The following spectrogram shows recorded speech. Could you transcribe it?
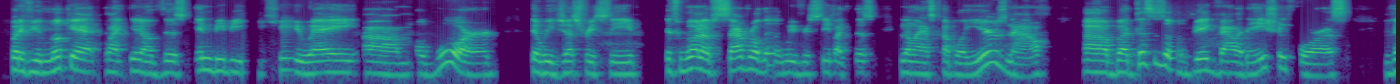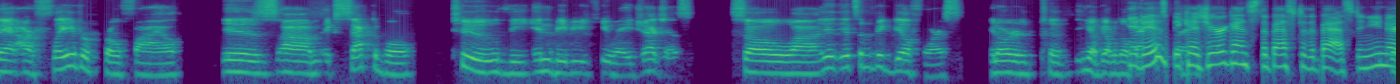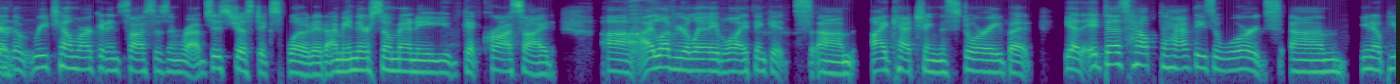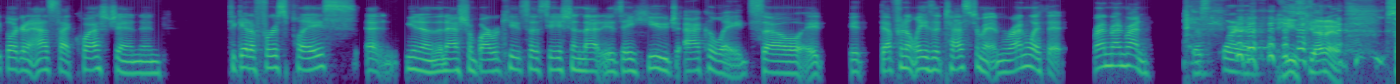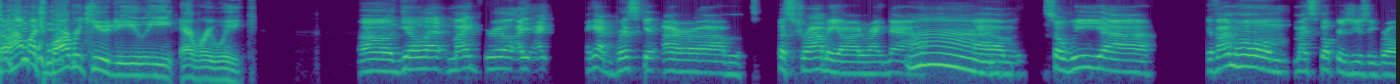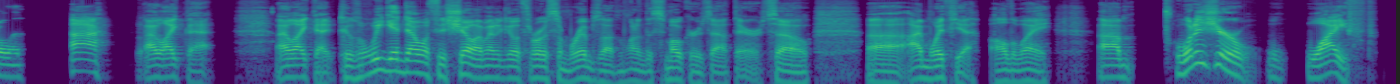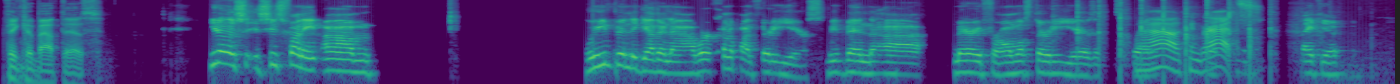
But if you look at like you know this nbbqa um award that we just received. It's one of several that we've received like this in the last couple of years now. Uh, but this is a big validation for us that our flavor profile is um, acceptable to the NBBQA judges. So uh, it, it's a big deal for us in order to you know be able to go. It is because you're against the best of the best, and you know yeah. the retail market in sauces and rubs. It's just exploded. I mean, there's so many. You get cross-eyed. Uh, I love your label. I think it's um, eye-catching the story, but yeah, it does help to have these awards. Um, you know, people are going to ask that question, and to get a first place at you know the National Barbecue Association, that is a huge accolade. So it it definitely is a testament, and run with it. Run, run, run. That's the plan. He's gonna. So, how much barbecue do you eat every week? Oh, you know what? My grill. I I, I got brisket or um, pastrami on right now. Mm. Um, so we. uh If I'm home, my smoker's usually rolling. Ah, I like that. I like that because when we get done with this show, I'm going to go throw some ribs on one of the smokers out there. So uh, I'm with you all the way. Um, what is your wife think about this? You know, she's funny. Um, we've been together now. We're coming up on 30 years. We've been uh, married for almost 30 years. Wow, congrats. Thank you.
